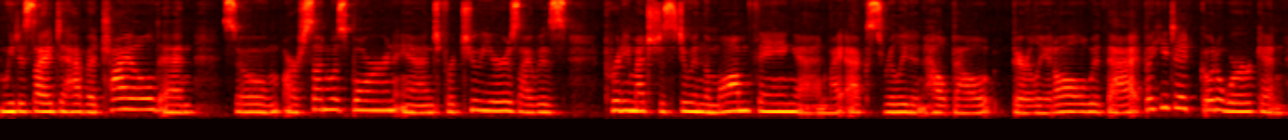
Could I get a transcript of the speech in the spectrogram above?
we decided to have a child and so our son was born and for 2 years I was pretty much just doing the mom thing, and my ex really didn't help out barely at all with that. But he did go to work, and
